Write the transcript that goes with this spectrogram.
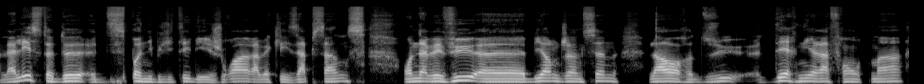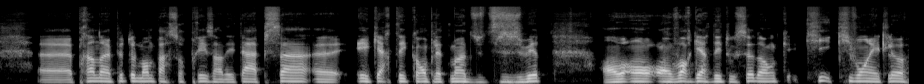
la liste de disponibilité des joueurs avec les absences. On avait vu euh, Bjorn Johnson lors du dernier affrontement euh, prendre un peu tout le monde par surprise en état absent, euh, écarté complètement du 18. On, va regarder tout ça. Donc, qui, qui vont être là?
